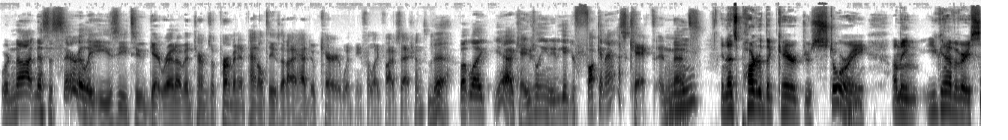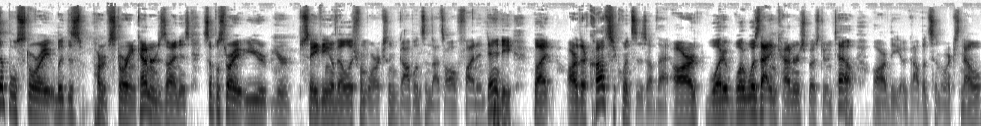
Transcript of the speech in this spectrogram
were not necessarily easy to get rid of in terms of permanent penalties that I had to carry with me for like five sessions. Yeah. But like, yeah, occasionally you need to get your fucking ass kicked, and Mhm. that's and that's part of the character's story. I mean, you can have a very simple story, but this is part of story and counter design is simple story. You're you're saving a village from orcs and goblins, and that's all fine and dandy. But are there consequences of that? Are what what was that encounter supposed to entail? Are the goblins and orcs now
